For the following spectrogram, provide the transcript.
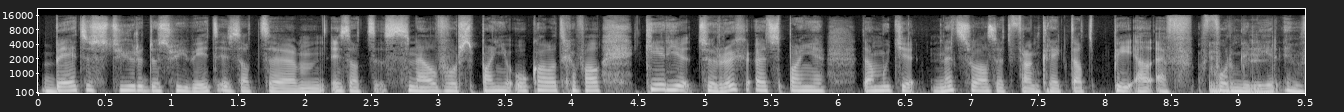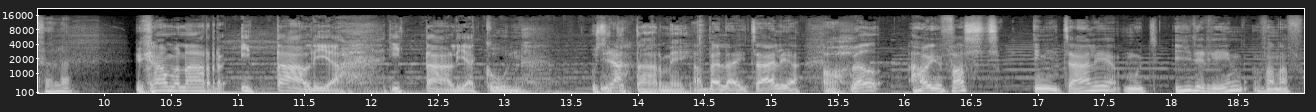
bij te sturen. Dus wie weet is dat, ehm, is dat snel voor Spanje ook al het geval. Keer je terug uit Spanje, dan moet je net zoals uit Frankrijk dat PLF-formulier invullen. Gaan we naar Italië. Italië, Koen. Hoe zit Ja. het daarmee? La Bella Italia. Oh. Wel, hou je vast, in Italië moet iedereen vanaf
